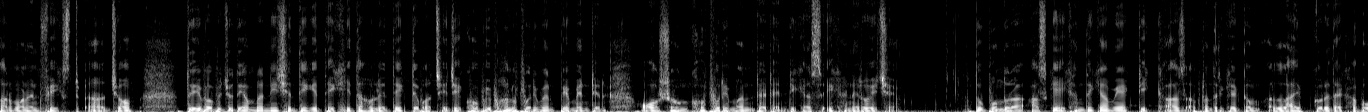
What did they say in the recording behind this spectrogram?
পারমানেন্ট ফিক্সড জব তো এভাবে যদি আমরা নিচের দিকে দেখি, তাহলে দেখতে পাচ্ছি যে খুবই ভালো পরিমাণ পেমেন্টের অসংখ্য পরিমাণ ডেটা এন্ট্রি এখানে রয়েছে। তো বন্ধুরা, আজকে এখান থেকে আমি একটি কাজ আপনাদেরকে একদম লাইভ করে দেখাবো।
